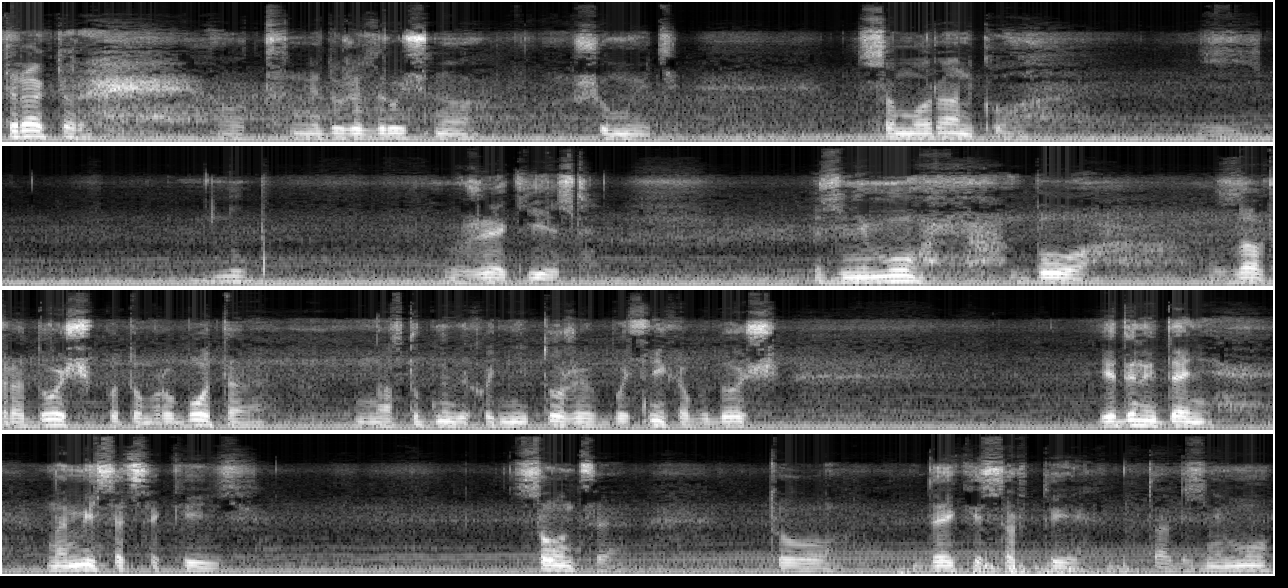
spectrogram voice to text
Трактор от, не дуже зручно шумить. З самого ранку. Ну, вже як є. Зніму, бо завтра дощ, потім робота. Наступні вихідні теж або сніг, або дощ. Єдиний день на місяць, який сонце, то деякі сорти так зніму,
